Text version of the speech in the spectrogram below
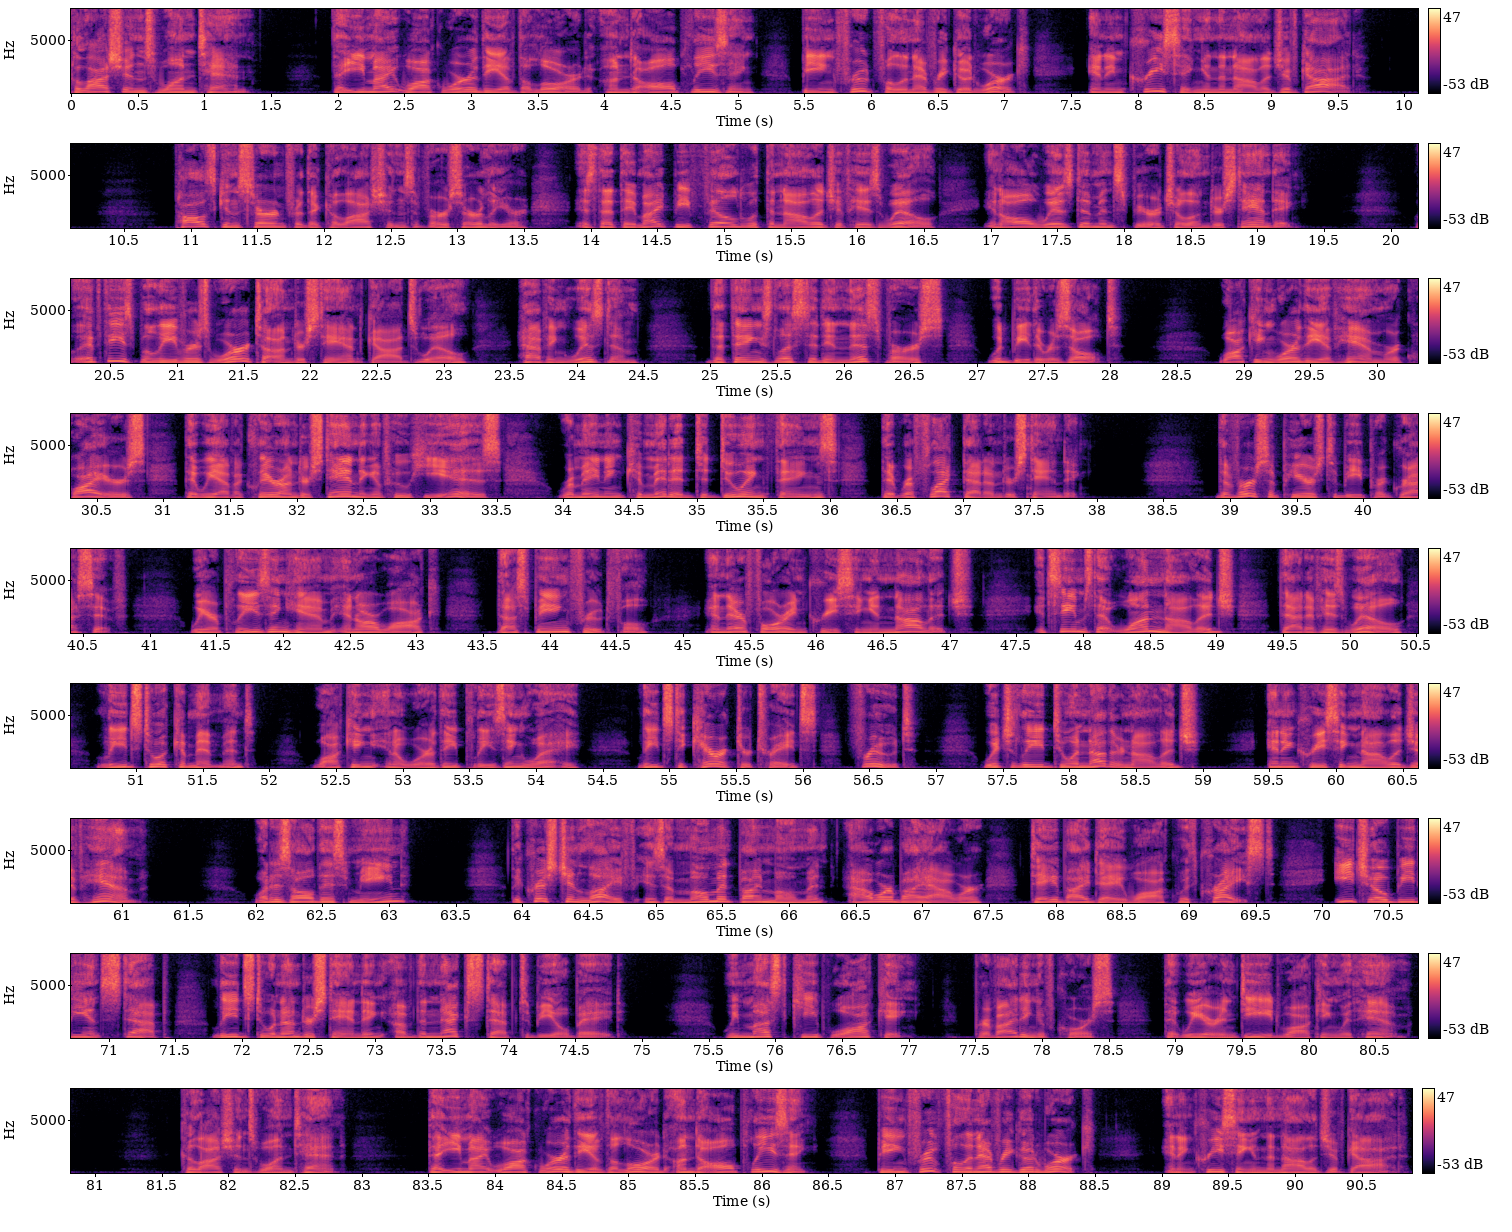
Colossians 1:10 That ye might walk worthy of the Lord unto all pleasing, being fruitful in every good work, and increasing in the knowledge of God. Paul's concern for the Colossians a verse earlier is that they might be filled with the knowledge of his will in all wisdom and spiritual understanding. Well, if these believers were to understand God's will, having wisdom, the things listed in this verse would be the result. Walking worthy of Him requires that we have a clear understanding of who He is, remaining committed to doing things that reflect that understanding. The verse appears to be progressive. We are pleasing Him in our walk, thus being fruitful, and therefore increasing in knowledge. It seems that one knowledge, that of His will, leads to a commitment, walking in a worthy, pleasing way, leads to character traits, fruit, which lead to another knowledge, an increasing knowledge of Him. What does all this mean? The Christian life is a moment by moment, hour by hour, day by day walk with Christ. Each obedient step leads to an understanding of the next step to be obeyed. We must keep walking, providing, of course, that we are indeed walking with Him. Colossians 1:10 That ye might walk worthy of the Lord unto all pleasing, being fruitful in every good work, and increasing in the knowledge of God.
